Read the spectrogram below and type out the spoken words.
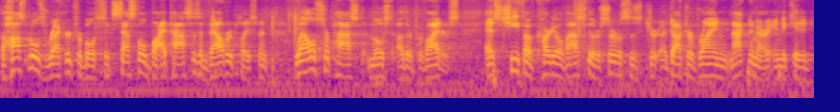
The hospital's record for both successful bypasses and valve replacement well surpassed most other providers. As Chief of Cardiovascular Services, Dr. Uh, Brian McNamara indicated,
